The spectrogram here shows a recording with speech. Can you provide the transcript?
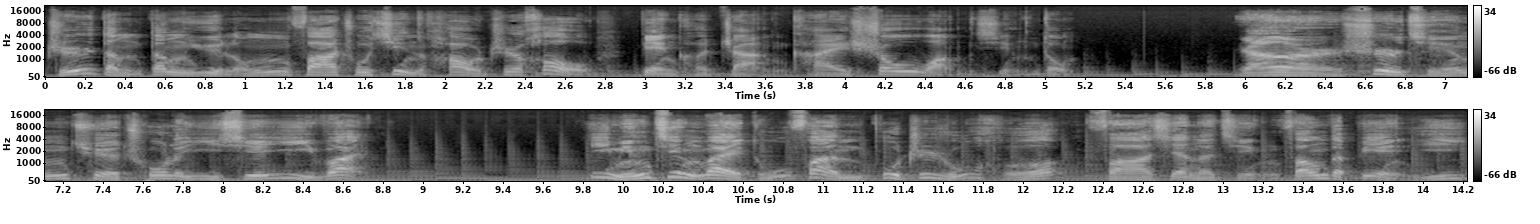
只等邓玉龙发出信号之后，便可展开收网行动。然而事情却出了一些意外，一名境外毒贩不知如何发现了警方的便衣，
